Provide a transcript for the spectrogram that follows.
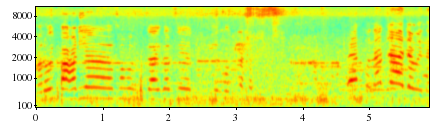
মানে ওই পাহাড়িয়া জায়গার যে ইয়ে এখন আর যাওয়া যাবে না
